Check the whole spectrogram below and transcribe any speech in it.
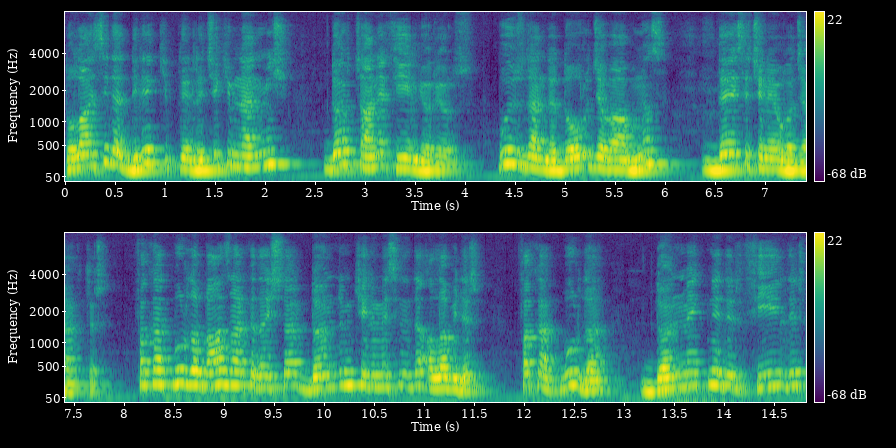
Dolayısıyla dilek kipleriyle çekimlenmiş 4 tane fiil görüyoruz. Bu yüzden de doğru cevabımız D seçeneği olacaktır. Fakat burada bazı arkadaşlar döndüm kelimesini de alabilir. Fakat burada dönmek nedir? Fiildir.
